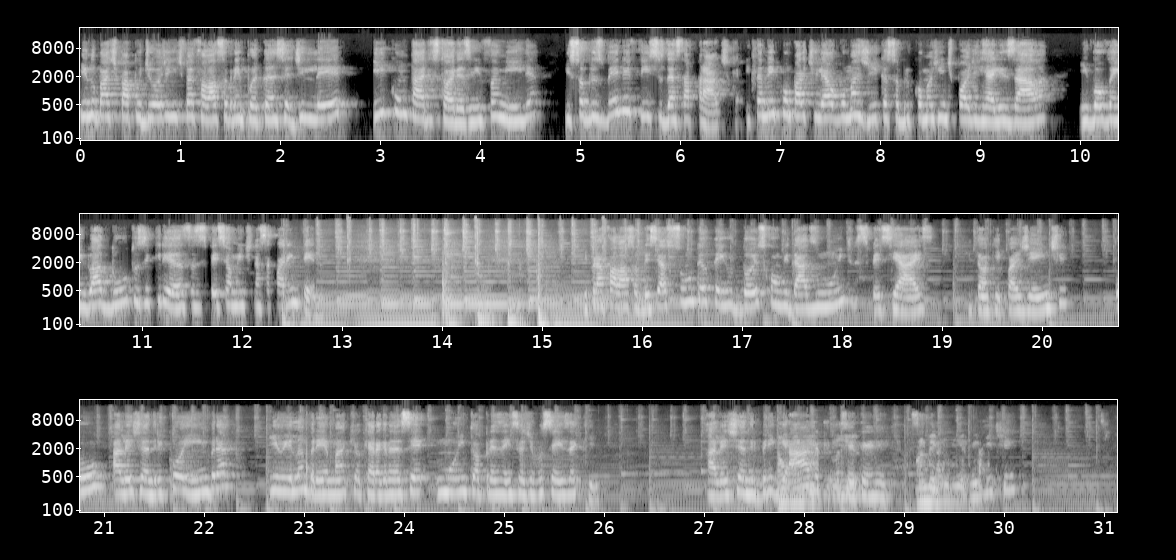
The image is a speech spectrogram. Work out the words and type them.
E no bate-papo de hoje a gente vai falar sobre a importância de ler e contar histórias em família e sobre os benefícios dessa prática e também compartilhar algumas dicas sobre como a gente pode realizá-la envolvendo adultos e crianças, especialmente nessa quarentena. E para falar sobre esse assunto, eu tenho dois convidados muito especiais que estão aqui com a gente, o Alexandre Coimbra e o Ilan Brema, que eu quero agradecer muito a presença de vocês aqui. Alexandre, obrigada por você ter aceitado o convite.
